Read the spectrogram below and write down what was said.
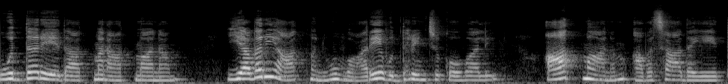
ఉద్ధరేదాత్మనాత్మానం ఎవరి ఆత్మను వారే ఉద్ధరించుకోవాలి? ఆత్మానం అవసాదయేత్.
